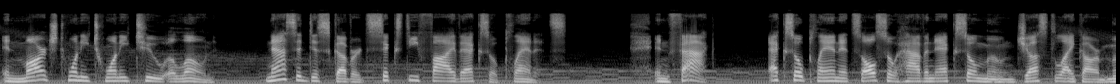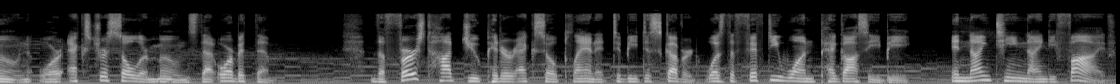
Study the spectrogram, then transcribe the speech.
In March 2022 alone, NASA discovered 65 exoplanets. In fact, exoplanets also have an exomoon just like our moon or extrasolar moons that orbit them. The first hot Jupiter exoplanet to be discovered was the 51 Pegasi b in 1995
